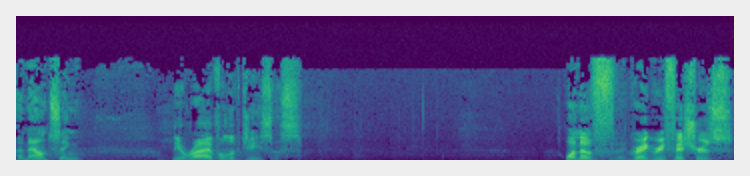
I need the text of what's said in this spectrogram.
announcing the arrival of Jesus. One of Gregory Fisher's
